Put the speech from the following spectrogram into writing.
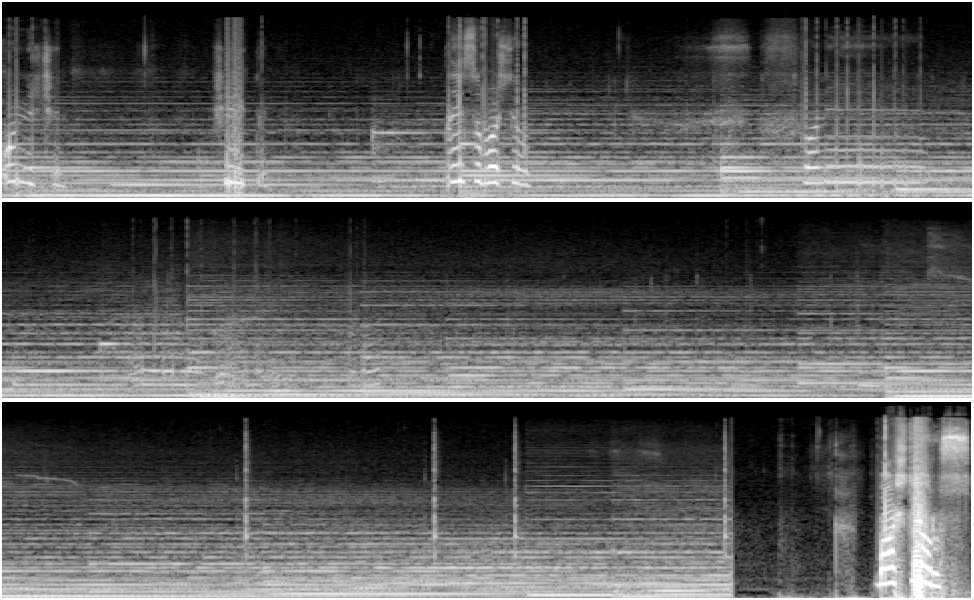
onun için. Şey Neyse başlayalım. Funny Başlıyoruz.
